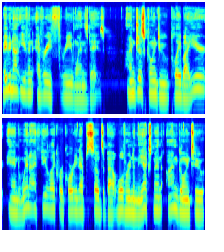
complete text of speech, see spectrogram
maybe not even every three Wednesdays. I'm just going to play by ear, and when I feel like recording episodes about Wolverine and the X Men, I'm going to,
